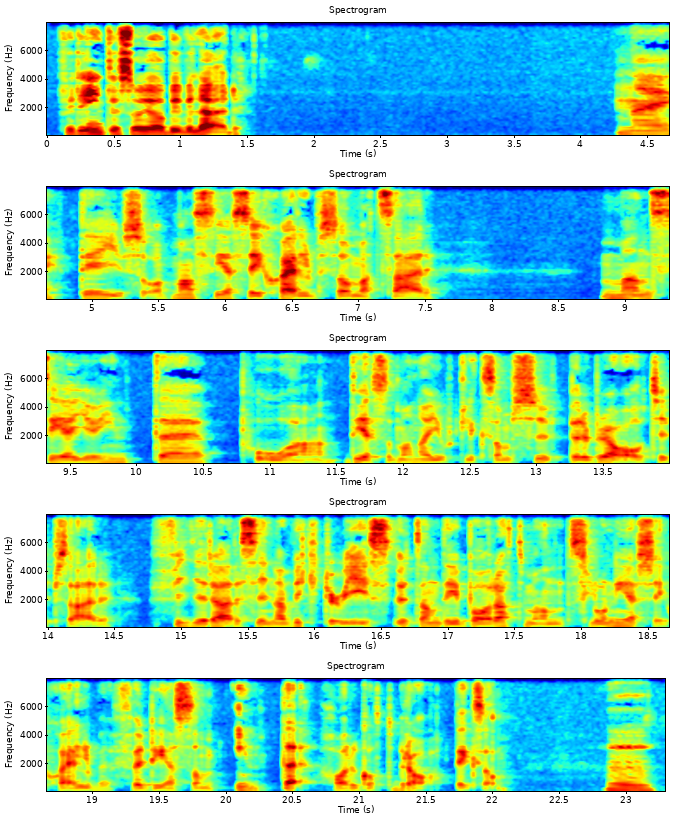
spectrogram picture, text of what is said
För det är inte så jag har blivit lärd. Nej, det är ju så. Man ser sig själv som att så här, man ser ju inte på det som man har gjort liksom superbra och typ så här firar sina victories. Utan det är bara att man slår ner sig själv för det som inte har gått bra. Liksom. Mm.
